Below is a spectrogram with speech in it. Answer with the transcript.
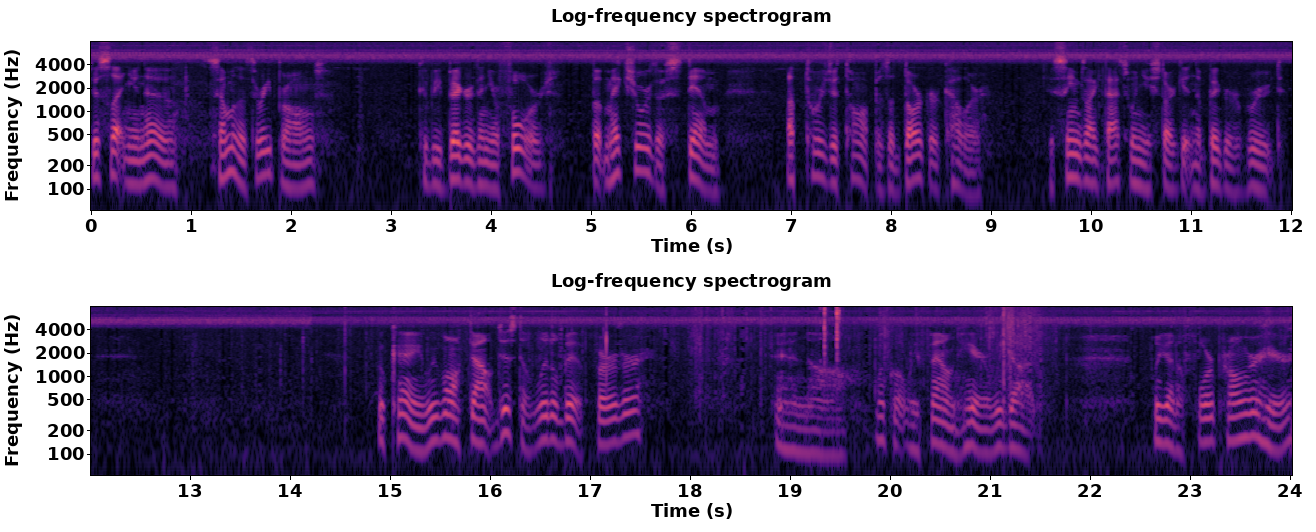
just letting you know, some of the three prongs could be bigger than your fours, but make sure the stem up towards the top is a darker color. It seems like that's when you start getting a bigger root. Okay, we walked out just a little bit further and uh, look what we found here. We got we got a four pronger here,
